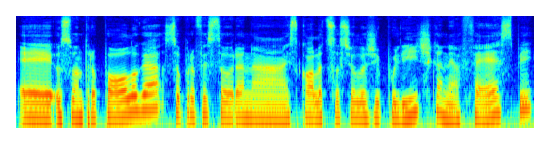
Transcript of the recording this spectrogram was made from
É, eu sou antropóloga, sou professora na Escola de Sociologia e Política, né, a FESP.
